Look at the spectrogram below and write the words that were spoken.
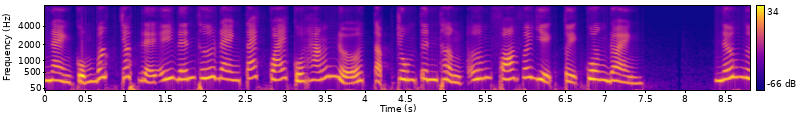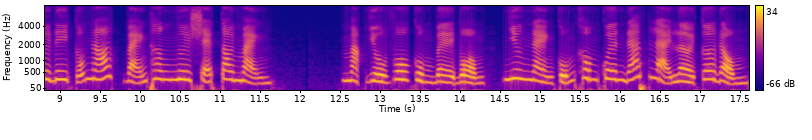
Nàng cũng bất chấp để ý đến thứ đang tác quái của hắn nữa, tập trung tinh thần ứng phó với diệt tuyệt quân đoàn. Nếu ngươi đi cứu nó, bản thân ngươi sẽ toi mạng. Mặc dù vô cùng bề bộn, nhưng nàng cũng không quên đáp lại lời cơ động.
